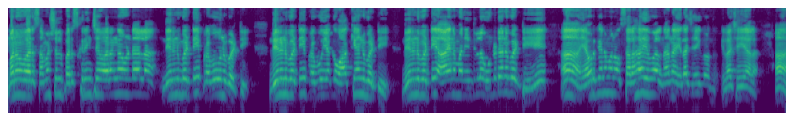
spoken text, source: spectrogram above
మనం వారి సమస్యలు పరిష్కరించే వారంగా ఉండాలా? దేనిని బట్టి? ప్రభువుని బట్టి. దేనిని బట్టి? ప్రభు యొక్క వాక్యాన్ని బట్టి. దేనిని బట్టి? ఆయన మన ఇంటిలో ఉండటాన్ని బట్టి. ఆ ఎవరికైనా మనం ఒక సలహా ఇవ్వాలి. నాన్న ఇలా చేయకూడదు. ఇలా చేయాలా? ఆ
